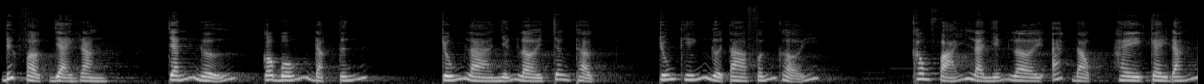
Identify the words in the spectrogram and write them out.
Đức Phật dạy rằng, chánh ngữ có bốn đặc tính. Chúng là những lời chân thật, chúng khiến người ta phấn khởi. Không phải là những lời ác độc hay cay đắng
